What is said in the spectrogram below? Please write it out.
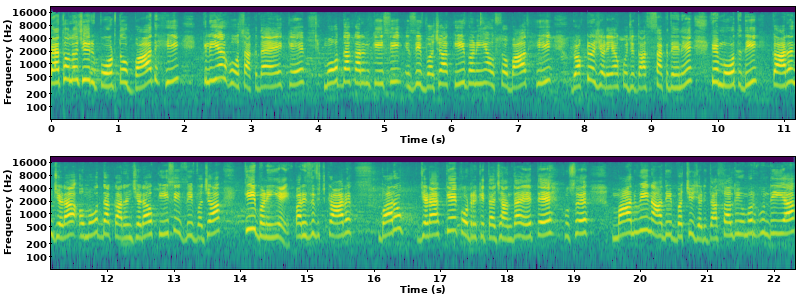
ਪੈਥੋਲੋਜੀ ਰਿਪੋਰਟ ਤੋਂ ਬਾਅਦ ਹੀ ਕਲੀਅਰ ਹੋ ਸਕਦਾ ਹੈ ਕਿ ਮੌਤ ਦਾ ਕਾਰਨ ਕੀ ਸੀ, ਇਸ ਦੀ ਵਜ੍ਹਾ ਕੀ ਬਣੀ ਹੈ। ਉਸ ਤੋਂ ਬਾਅਦ ਹੀ ਡਾਕਟਰ ਜਿਹੜੇ ਆ ਕੁਝ ਦੱਸ ਸਕਦੇ ਨੇ ਕਿ ਮੌਤ ਦੀ ਕਾਰਨ ਜਿਹੜਾ, ਉਹ ਮੌਤ ਦਾ ਕਾਰਨ ਜਿਹੜਾ ਉਹ ਕੀ ਸੀ, ਇਸ ਦੀ ਵਜ੍ਹਾ ਕੀ ਬਣੀ ਹੈ। ਪਰ ਇਸ ਦੇ ਵਿਚਕਾਰ ਬਾਹਰੋਂ ਜਿਹੜਾ ਕੇਕ ਆਰਡਰ ਕੀਤਾ ਜਾਂਦਾ ਹੈ ਤੇ ਉਸ ਮਾਨਵੀ ਨਾਂ ਦੀ ਬੱਚੀ ਜਿਹੜੀ 10 ਸਾਲ ਦੀ ਉਮਰ ਹੁੰਦੀ ਆ,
